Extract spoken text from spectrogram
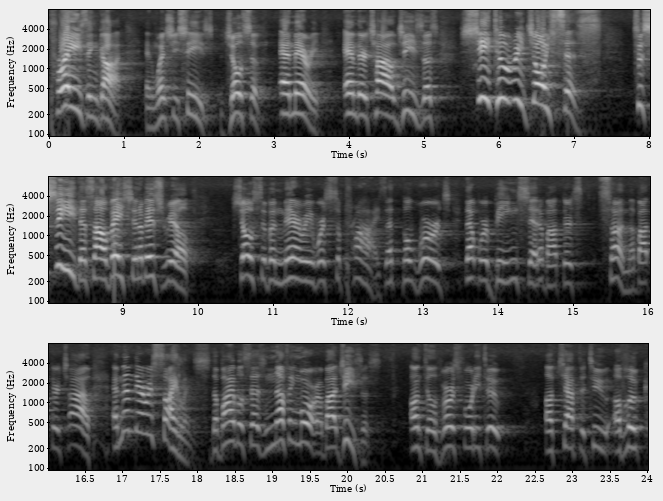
praising God. And when she sees Joseph and Mary and their child Jesus, she too rejoices to see the salvation of Israel. Joseph and Mary were surprised at the words that were being said about their son, about their child. And then there is silence. The Bible says nothing more about Jesus until verse 42 of chapter 2 of Luke,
